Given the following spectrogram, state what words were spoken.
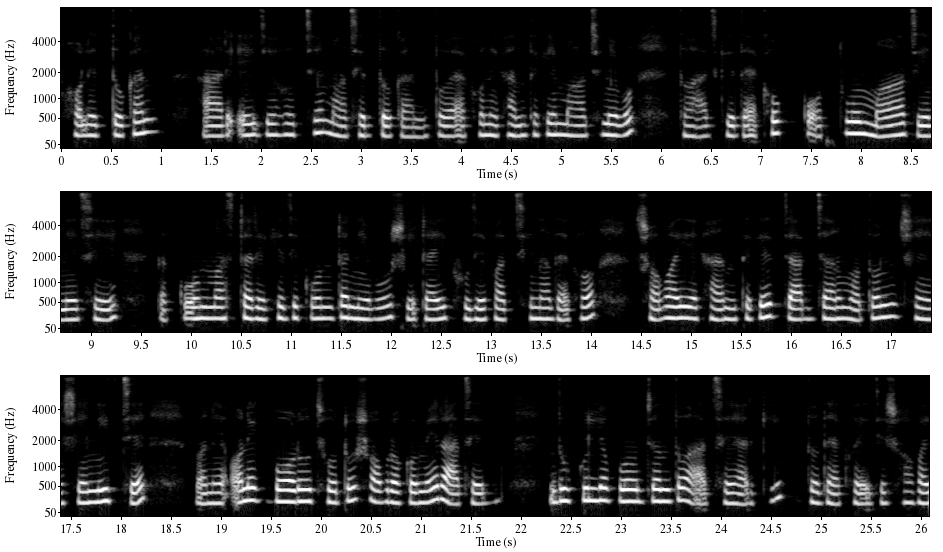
ফলের দোকান আর এই যে হচ্ছে মাছের দোকান। তো এখন এখান থেকে মাছ নেব। তো আজকে দেখো কত মাছ এনেছে। তা কোন মাছটা রেখে যে কোনটা নেব সেটাই খুঁজে পাচ্ছি না দেখো। সবাই এখান থেকে যার যার মতন সে সে নিচ্ছে। মানে অনেক বড়, ছোট সব রকমের আছে। দু কিলো পর্যন্ত আছে আর কি। তো দেখো, এই যে সবাই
